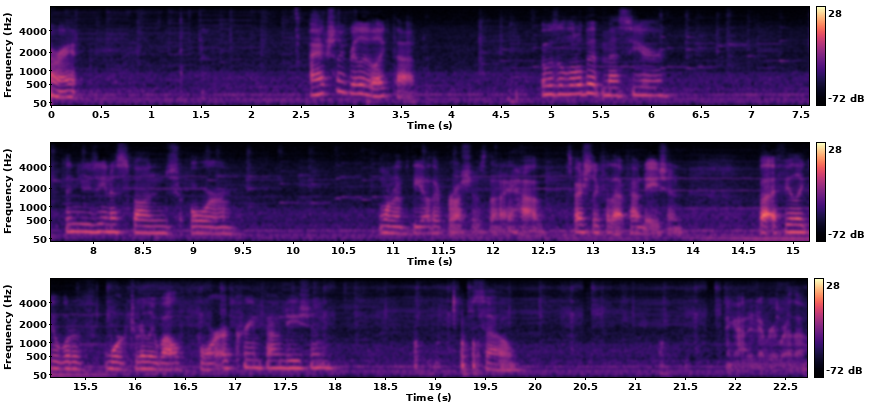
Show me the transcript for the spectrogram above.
Alright. I actually really like that. It was a little bit messier than using a sponge or one of the other brushes that I have, especially for that foundation. But I feel like it would have worked really well for a cream foundation. So, I got it everywhere though.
